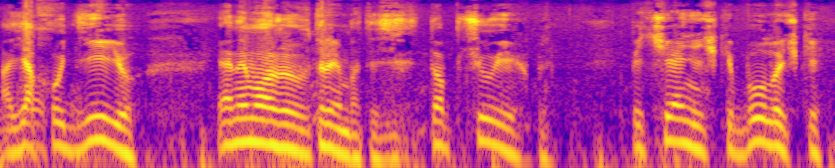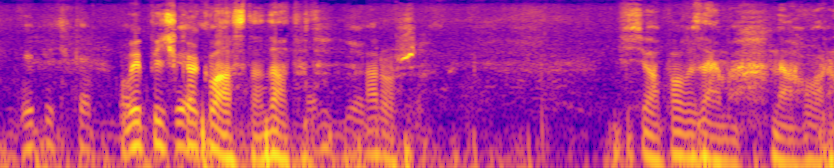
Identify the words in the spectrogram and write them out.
а я худію. Я не можу втриматись. Топчу їх, блін. Печенечки, булочки. випічка. Випічка класна, да, тут. Хороша. Все, повземо на гору.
